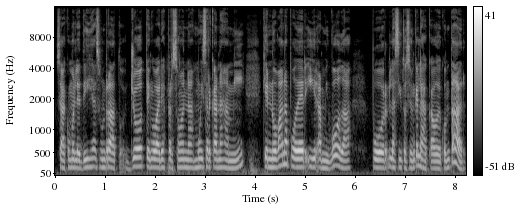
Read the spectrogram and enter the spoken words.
sea, como les dije hace un rato, yo tengo varias personas muy cercanas a mí que no van a poder ir a mi boda por la situación que les acabo de contar.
